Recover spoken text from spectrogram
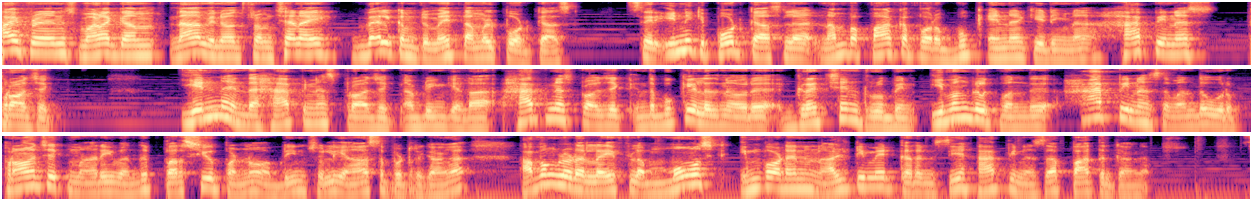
Hi friends வணக்கம். நான் Vinod from Chennai welcome to my Tamil podcast சரி இன்னைக்கு போட்காஸ்ட்டில் நம்ம பார்க்க போகிற புக் என்னன்னு கேட்டிங்கன்னா ஹாப்பினஸ் ப்ராஜெக்ட் என்ன இந்த ஹாப்பினஸ் ப்ராஜெக்ட் அப்படின்னு கேட்டால் ஹாப்பினஸ் ப்ராஜெக்ட் இந்த புக்கை எழுதின ஒரு கிரெச்சன் ரூபின் இவங்களுக்கு வந்து ஹாப்பினஸை வந்து ஒரு ப்ராஜெக்ட் மாதிரி வந்து பர்சியூ பண்ணும் அப்படின்னு சொல்லி ஆசைப்பட்டிருக்காங்க. அவங்களோட லைஃப்பில் மோஸ்ட் இம்பார்ட்டன்ட் அண்ட் அல்டிமேட் கரன்சியை ஹாப்பினஸாக பார்த்துருக்காங்க.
